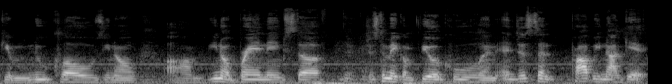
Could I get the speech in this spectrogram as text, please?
Give them new clothes, you know, um, you know, brand name stuff, just to make them feel cool and, and just to probably not get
